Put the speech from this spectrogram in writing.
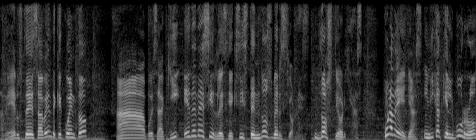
A ver, ¿ustedes saben de qué cuento? Ah, pues aquí he de decirles que existen dos versiones, dos teorías. Una de ellas indica que el burro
